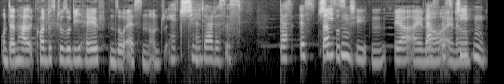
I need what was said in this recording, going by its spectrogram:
Und dann halt, konntest du so die Hälften so essen. Und Ihr Cheater, das ist, das ist das Cheaten. ist Cheaten. Ja, I know, Das I ist know. Cheaten.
